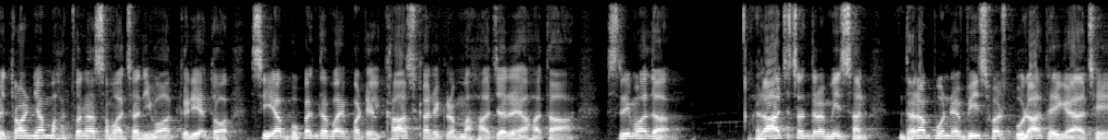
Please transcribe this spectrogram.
મિત્રો, અન્ય મહત્વના સમાચારની વાત કરીએ તો સીએમ ભૂપેન્દ્રભાઈ પટેલ ખાસ કાર્યક્રમમાં હાજર રહ્યા હતા. શ્રીમદ રાજચંદ્ર મિશન ધરમપુરને વીસ વર્ષ પૂરા થઈ ગયા છે.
